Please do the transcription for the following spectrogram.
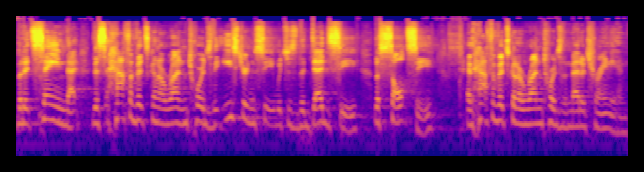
But it's saying that this half of it's going to run towards the eastern sea, which is the Dead Sea, the Salt Sea, and half of it's going to run towards the Mediterranean.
